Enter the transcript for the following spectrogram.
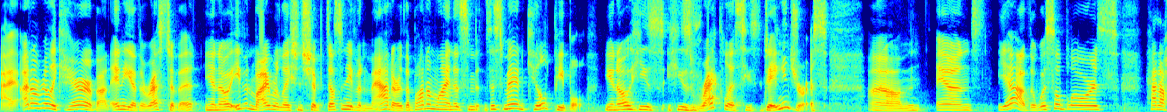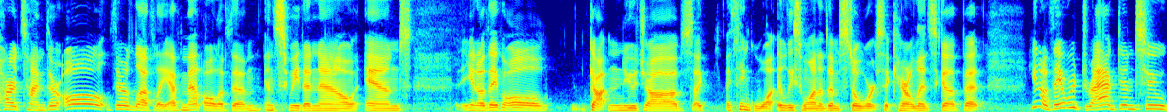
I, I, don't really care about any of the rest of it. You know, even my relationship doesn't even matter. The bottom line is this man killed people. You know, he's he's reckless. He's dangerous. Um, and yeah, the whistleblowers had a hard time. They're all they're lovely. I've met all of them in Sweden now, and you know they've all gotten new jobs. I I think one, at least one of them still works at Karolinska, but you know, they were dragged into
